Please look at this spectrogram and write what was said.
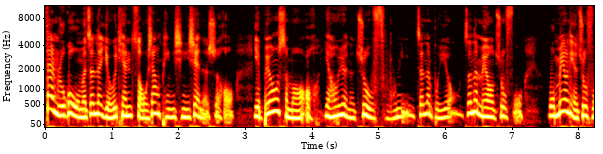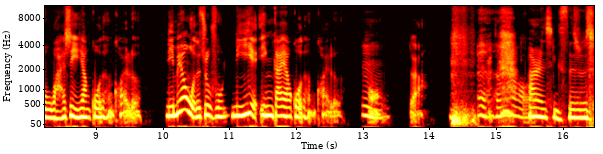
但如果我们真的有一天走向平行线的时候，也不用什么哦遥远的祝福你，真的不用，真的没有祝福。我没有你的祝福，我还是一样过得很快乐。你没有我的祝福，你也应该要过得很快乐。嗯、哦，对啊，哎、欸，很好，发人省思是不是？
